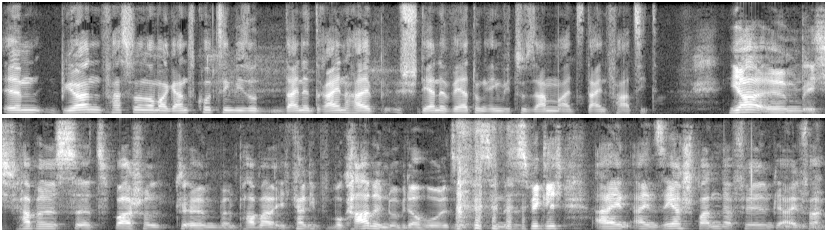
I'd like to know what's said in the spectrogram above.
Ähm, Björn, fass doch noch mal ganz kurz irgendwie so deine dreieinhalb Sterne Wertung irgendwie zusammen als dein Fazit. Ja, ähm, ich habe es äh, zwar schon ähm, ein paar Mal, ich kann die Vokabeln nur wiederholen, so ein bisschen. es ist wirklich ein, ein sehr spannender Film, der einfach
